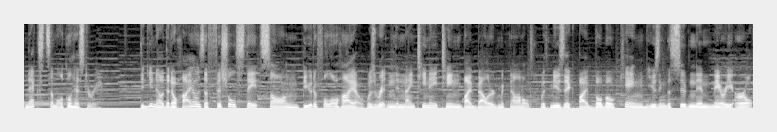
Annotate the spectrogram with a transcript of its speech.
Next, some local history. Did you know that Ohio's official state song, Beautiful Ohio, was written in 1918 by Ballard MacDonald, with music by Bobo King using the pseudonym Mary Earl?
